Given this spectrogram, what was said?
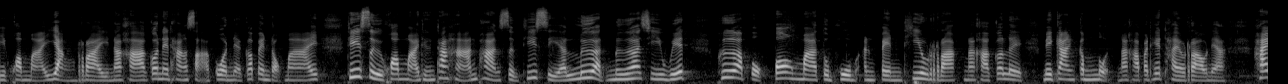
มีความหมายอย่างไรนะคะ ก็ในทางสากลเนี่ยก็เป็นดอกไม้ที่สื่อความหมายถึงทหารผ่านศึกที่เสียเลือดเนื้อชีวิต เพื่อปกป้องมาตุภูมิอันเป็นที่รักนะคะ ก็เลยมีการกำหนดนะคะ ประเทศไทยเราเนี่ยให้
